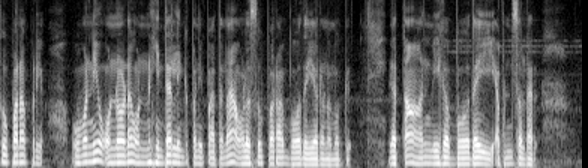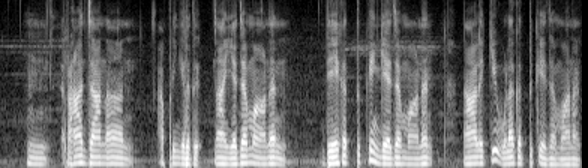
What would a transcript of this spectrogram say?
சூப்பராக புரியும். ஒவ்வொன்றையும் ஒன்றோட ஒன்று இன்டர்லிங்க் பண்ணி பார்த்தோன்னா அவ்வளோ சூப்பராக போதை ஏறும் நமக்கு. இதைத்தான் ஆன்மீக போதை அப்படின்னு சொல்கிறார் ராஜா நான் அப்படிங்கிறது. நான் எஜமானன். தேகத்துக்கு இங்கே எஜமானன். நாளைக்கு உலகத்துக்கு எஜமானன்.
